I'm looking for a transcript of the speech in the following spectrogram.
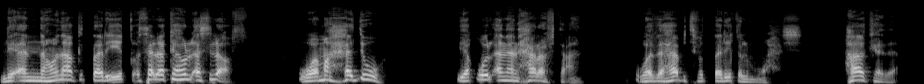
لأن هناك طريق سلكه الأسلاف ومهدوه يقول أنا انحرفت عنه وذهبت في الطريق الموحش هكذا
